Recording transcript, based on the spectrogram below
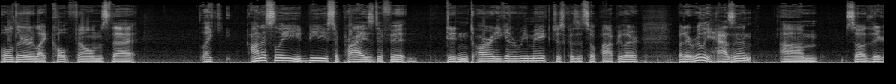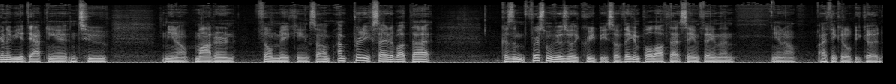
older like cult films that, like, honestly, you'd be surprised if it didn't already get a remake just because it's so popular, but it really hasn't. Um, so they're going to be adapting it into, you know, modern filmmaking. So I'm I'm pretty excited about that because the first movie was really creepy. So if they can pull off that same thing, then, you know, I think it'll be good.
